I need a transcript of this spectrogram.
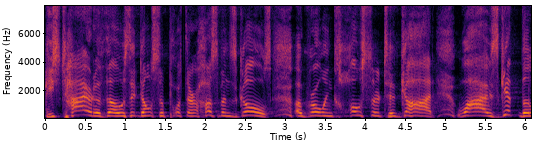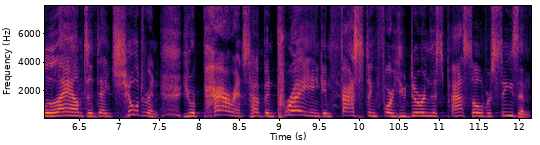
He's tired of those that don't support their husband's goals of growing closer to God. Wives, get the lamb today. Children, your parents have been praying and fasting for you during this Passover season.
